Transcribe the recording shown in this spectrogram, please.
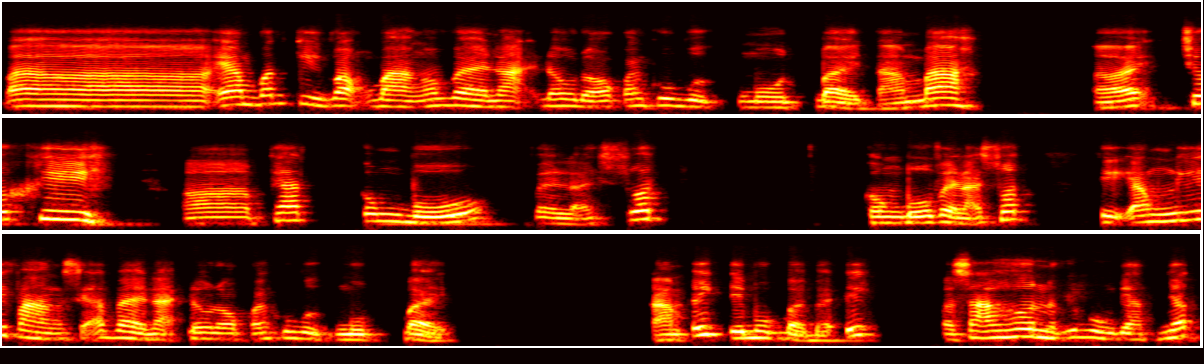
Và em vẫn kỳ vọng vàng nó về lại đâu đó quanh khu vực 1783 đấy trước khi uh, Fed công bố về lãi suất công bố về lãi suất thì em nghĩ vàng sẽ về lại đâu đó quanh khu vực 178x đến 177x và xa hơn là cái vùng đẹp nhất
